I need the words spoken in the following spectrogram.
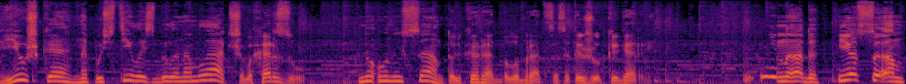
Юшка напустилась было на младшего Харзу, но он и сам только рад был убраться с этой жуткой горы. «Не надо, я сам!»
